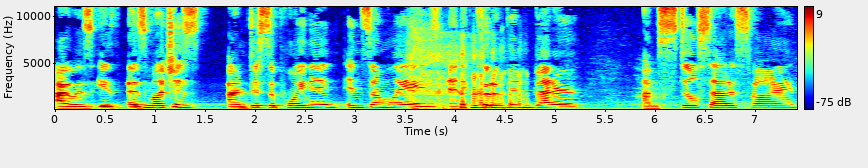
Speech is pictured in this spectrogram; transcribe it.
I was as much as I'm disappointed in some ways and it could have been better, I'm still satisfied.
